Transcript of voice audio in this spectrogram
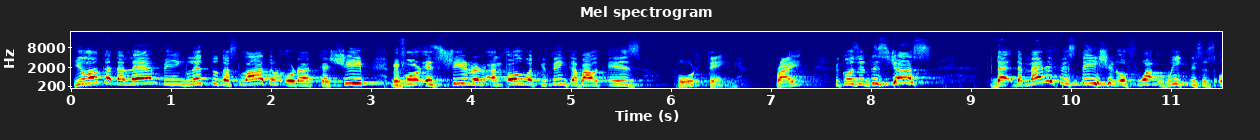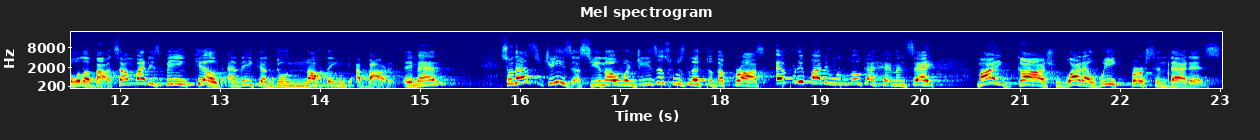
You look at the lamb being led to the slaughter or like a sheep before its shearer, and all what you think about is poor thing, right? Because it is just the, the manifestation of what weakness is all about. Somebody's being killed and they can do nothing about it. Amen? So that's Jesus. You know, when Jesus was led to the cross, everybody would look at him and say, my gosh, what a weak person that is.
